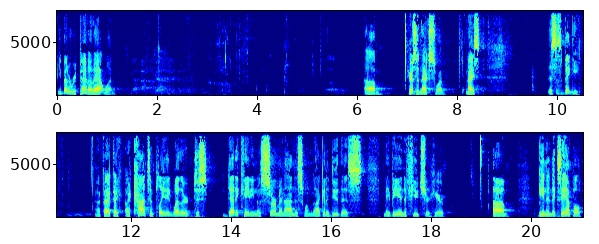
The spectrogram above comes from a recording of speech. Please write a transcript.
you better repent of that one. Um, here's the next one. And I, this is a biggie. In fact, I, I contemplated whether just dedicating a sermon on this one. I'm not going to do this. Maybe in the future here. Um, being an example,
